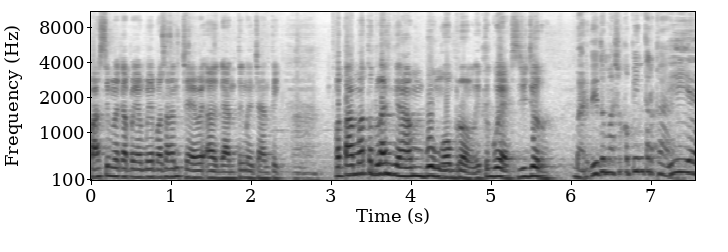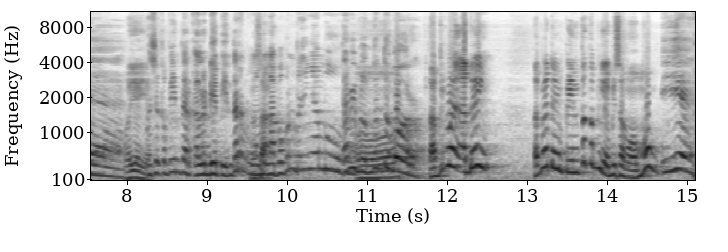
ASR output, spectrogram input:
pasti mereka pengen punya pasangan cewek eh, ganteng dan cantik pertama tuh adalah nyambung ngobrol itu gue sejujur Berarti itu masuk ke pinter kan? Iya. oh iya iya Masuk ke pinter. Kalau dia pinter ngomong apa pun pasti nyambung. Tapi belum tentu, Bor. tapi ada yang tapi ada yang pinter tapi nggak bisa ngomong Iya.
